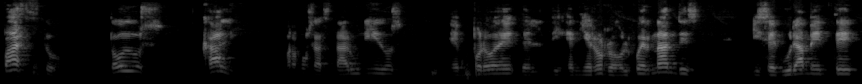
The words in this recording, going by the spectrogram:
Pasto, todos Cali, vamos a estar unidos en pro del ingeniero Rodolfo Hernández y seguramente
